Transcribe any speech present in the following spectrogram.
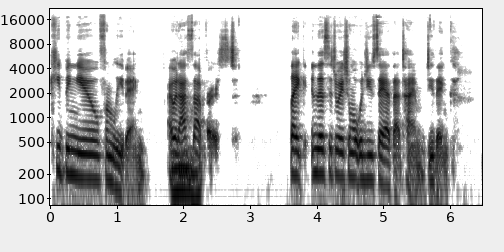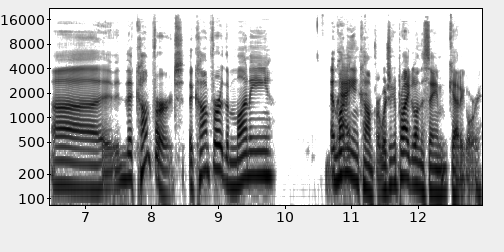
keeping you from leaving? I would ask Mm. that first. Like in this situation, what would you say at that time? Do you think? Uh the comfort, the comfort, the money, Okay. money and comfort, which could probably go in the same category.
